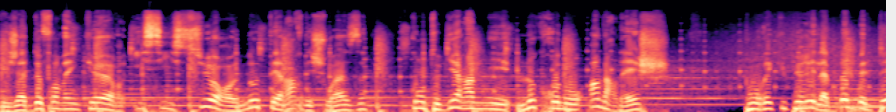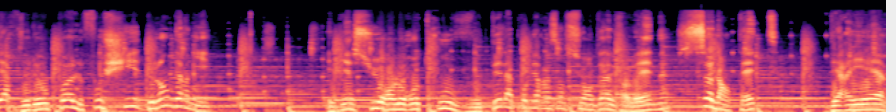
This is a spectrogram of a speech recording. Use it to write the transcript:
Déjà deux fois vainqueur ici sur nos terres ardéchoises, compte bien ramener le chrono en Ardèche pour récupérer la belle belle perte de Léopold Fauchier de l'an dernier. Et bien sûr, on le retrouve dès la première ascension de la Gravenne, seul en tête. Derrière,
